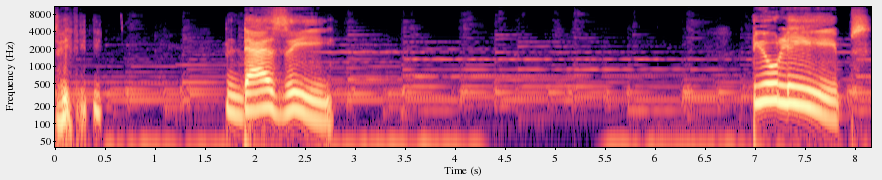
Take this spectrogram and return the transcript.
Daisy Tulips.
